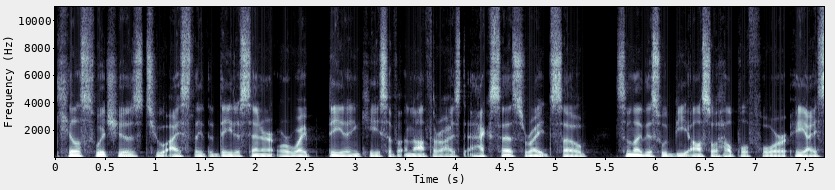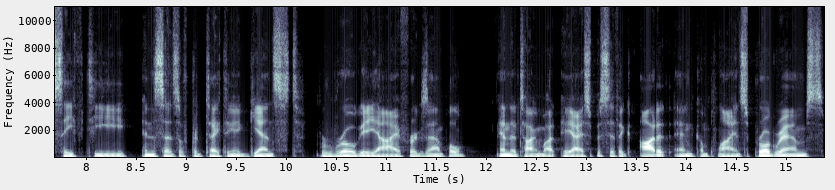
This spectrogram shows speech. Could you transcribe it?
kill switches to isolate the data center or wipe data in case of unauthorized access, right? So something like this would be also helpful for AI safety in the sense of protecting against rogue AI, for example. And they're talking about AI specific audit and compliance programs.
